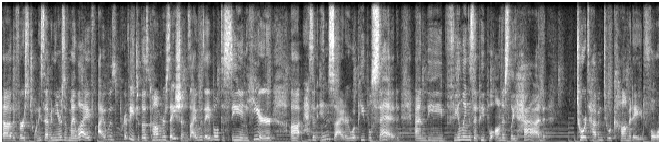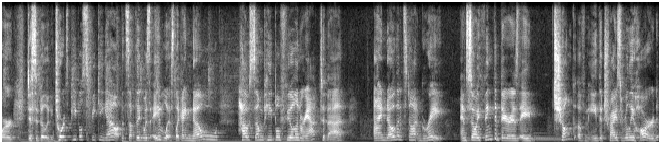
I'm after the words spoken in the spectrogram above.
uh, the first 27 years of my life, I was privy to those conversations. I was able to see and hear uh, as an insider what people said and the feelings that people honestly had towards having to accommodate for disability, towards people speaking out that something was ableist. Like I know how some people feel and react to that. And I know that it's not great. And so I think that there is a chunk of me that tries really hard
